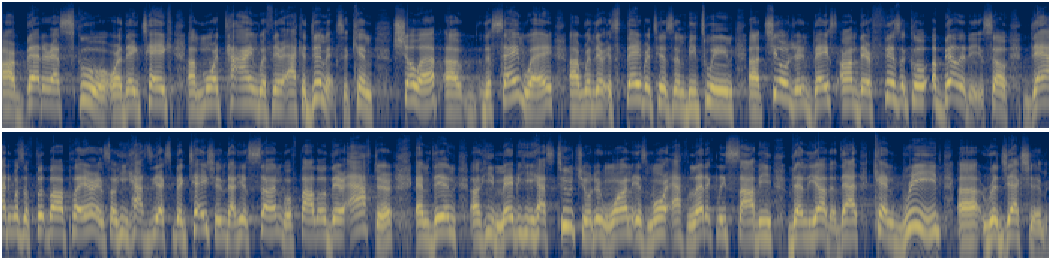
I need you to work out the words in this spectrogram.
are better at school or they take uh, more time with their academics. It can show up uh, the same way uh, when there is favoritism between uh, children based on their physical abilities. So, dad was a football player, and so he has the expectation that his son will follow thereafter. And then uh, he maybe he has two children. One is more athletically savvy than the other. That can breed uh, rejection.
